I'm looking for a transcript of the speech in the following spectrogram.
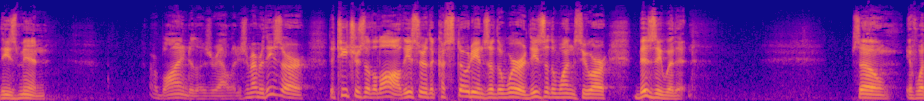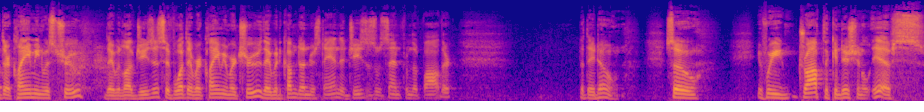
These men are blind to those realities. Remember, these are the teachers of the law, these are the custodians of the word, these are the ones who are busy with it. So, if what they're claiming was true, they would love Jesus. If what they were claiming were true, they would come to understand that Jesus was sent from the Father. But they don't. So, if we drop the conditional ifs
